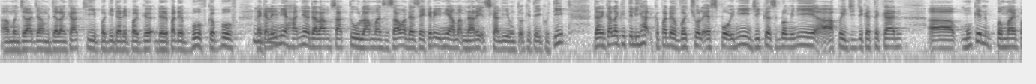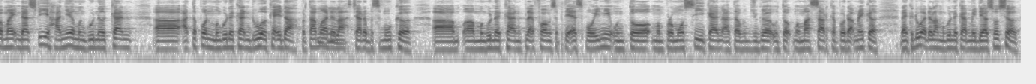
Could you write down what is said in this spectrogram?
uh, menjelajah berjalan kaki pergi daripada daripada booth ke booth mm-hmm. dan kali hmm. ini hanya dalam satu laman sesawan dan saya kira ini amat menarik sekali untuk kita ikuti dan kalau kita lihat kepada virtual expo ini jika sebelum ini uh, apa yang Gigi katakan uh, mungkin pemain-pemain industri hanya menggunakan uh, ataupun menggunakan dua kaedah. Pertama mm-hmm. adalah secara bersemuka uh, uh, menggunakan platform seperti Expo ini untuk mempromosikan atau juga untuk memasarkan produk mereka. Dan kedua adalah menggunakan media sosial.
